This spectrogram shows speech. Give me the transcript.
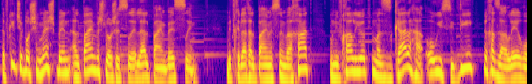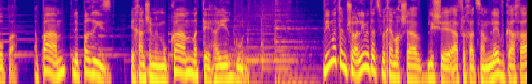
תפקיד שבו שימש בין 2013 ל-2020. בתחילת 2021 הוא נבחר להיות מזכ"ל ה-OECD וחזר לאירופה. הפעם לפריז, היכן שממוקם מטה הארגון. ואם אתם שואלים את עצמכם עכשיו, בלי שאף אחד שם לב ככה,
